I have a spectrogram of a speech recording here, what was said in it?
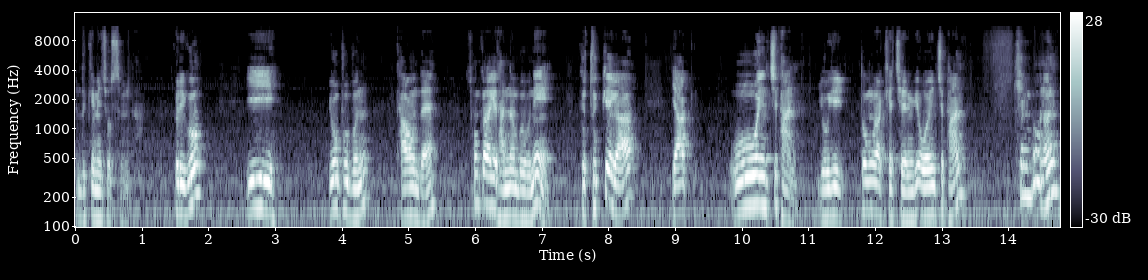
느낌이 좋습니다. 그리고 이 요 부분 가운데 손가락에 닿는 부분이 그 두께가 약 5인치 반 여기 동그랗게 재는 게 5인치 반 킴버는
